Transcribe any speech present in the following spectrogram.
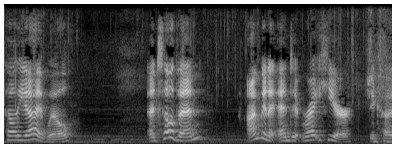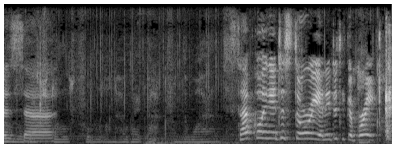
Hell yeah, I will. Until then, I'm gonna end it right here because uh, old fool on her way back from the wilds. stop going into story. I need to take a break.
